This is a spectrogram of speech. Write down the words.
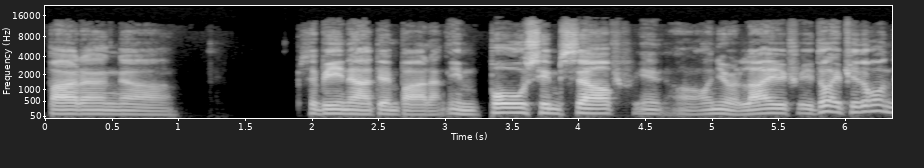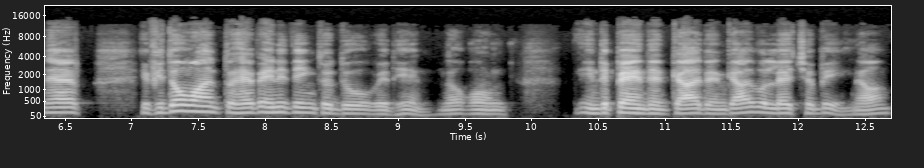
parang uh, sabihin natin parang impose Himself in, uh, on your life. You don't, if you don't have, if you don't want to have anything to do with Him, no, kung independent ka, then God will let you be, no?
